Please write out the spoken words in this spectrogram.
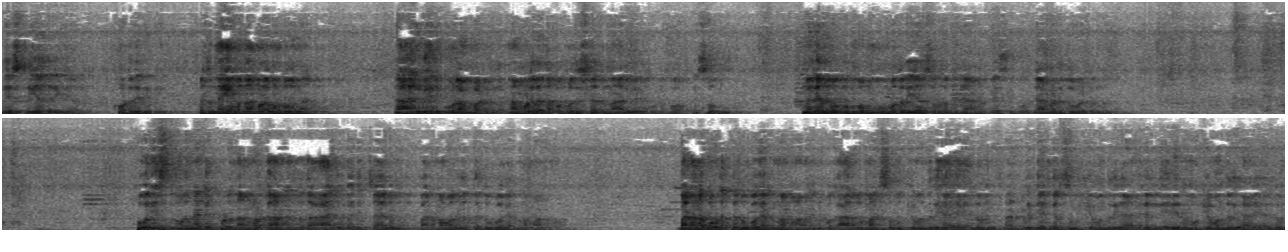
രജിസ്റ്റർ ചെയ്യാതിരിക്കാം കൊണ്ടുതിരിക്കും പക്ഷെ നിയമം നമ്മൾ കൊണ്ടുവന്ന നാല് പേര് കൂടാൻ പാടില്ല. നമ്മൾ തന്നെ ഇപ്പൊ പ്രതിഷേധം നാല് പേര് കൂടാം. അപ്പോൾ കേസ് വന്നു ഇന്നലെ നോക്കുമ്പോൾ മുഹമ്മദ് റിയാസ് ഇവിടെ ജാമ്യം കേസിൽ ജാമ്യം എടുത്തു പോയിട്ടുണ്ട്. പോലീസ് എന്ന് പറഞ്ഞാൽ എപ്പോഴും നമ്മൾ കാണേണ്ടത് ആര് ഭരിച്ചാലും ഭരണവർഗത്തിന്റെ ഉപകരണമാണ്. ഭരണകൂടത്തിന്റെ ഉപകരണമാണ്. ഇപ്പൊ കാർൽ മാർക്സ് മുഖ്യമന്ത്രി ആയാലും ഫ്രെഡറിക് എംഗൽസ് മുഖ്യമന്ത്രി ആയാലും ലെനിൻ മുഖ്യമന്ത്രി ആയാലും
